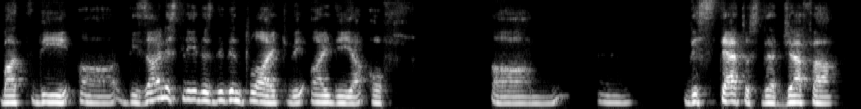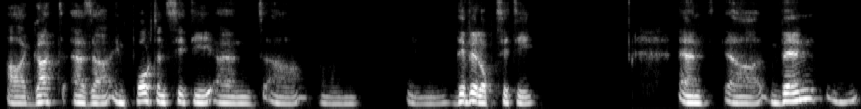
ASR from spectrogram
But the uh, the Zionist leaders didn't like the idea of um, the status that Jaffa uh, got as an important city and uh, um, developed city. And uh, then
